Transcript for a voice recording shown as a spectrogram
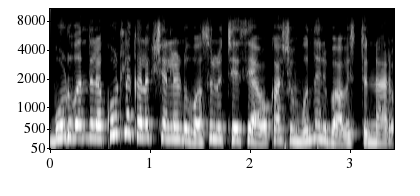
మూడు వందల కోట్ల కలెక్షన్లను వసూలు చేసే అవకాశం ఉందని భావిస్తున్నారు.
